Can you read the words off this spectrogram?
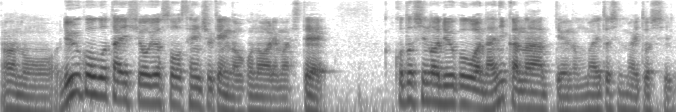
あの、流行語大賞予想選手権が行われまして、今年の流行語は何かなっていうのを毎年毎年、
